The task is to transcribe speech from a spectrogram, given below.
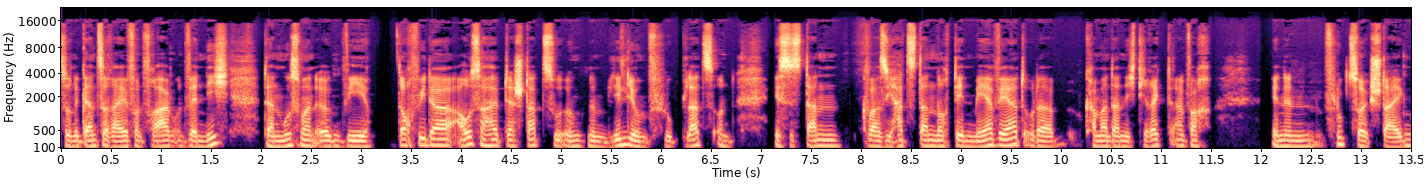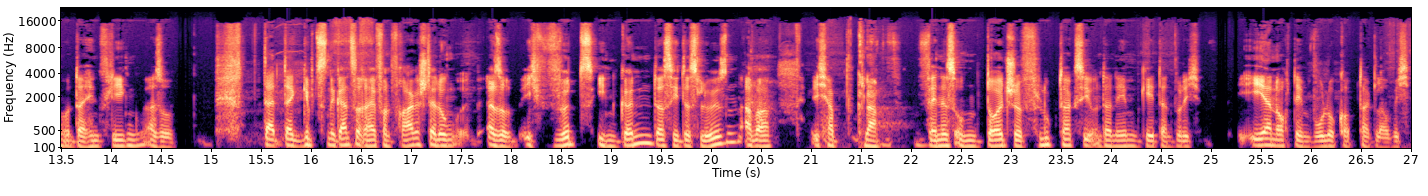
so eine ganze Reihe von Fragen. Und wenn nicht, dann muss man irgendwie doch wieder außerhalb der Stadt zu irgendeinem Lilium-Flugplatz und ist es dann quasi, hat es dann noch den Mehrwert oder kann man dann nicht direkt einfach in ein Flugzeug steigen und dahin fliegen? Also da, da gibt es eine ganze Reihe von Fragestellungen. Also ich würde es ihnen gönnen, dass sie das lösen, aber ich habe, wenn es um deutsche Flugtaxi-Unternehmen geht, dann würde ich eher noch dem Volocopter, glaube ich,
